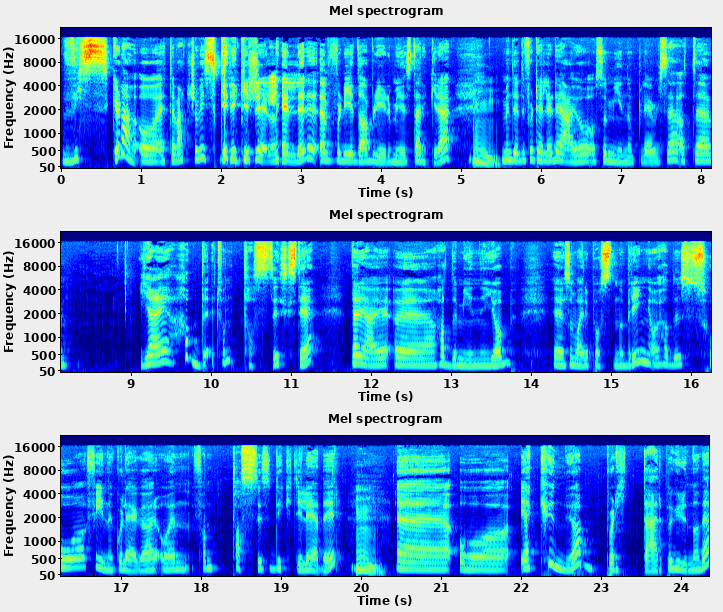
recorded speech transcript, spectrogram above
hvisker, da. Og etter hvert så hvisker ikke sjelen heller, eh, fordi da blir det mye sterkere. Mm. Men det du forteller, det er jo også min opplevelse. At eh, jeg hadde et fantastisk sted der jeg uh, hadde min jobb, uh, som var i Posten og Bring. Og jeg hadde så fine kollegaer og en fantastisk dyktig leder. Mm. Uh, og jeg kunne jo ha blitt der på grunn av det,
